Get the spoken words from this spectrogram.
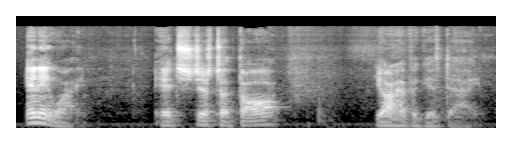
Anyway, it's just a thought. Y'all have a good day.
